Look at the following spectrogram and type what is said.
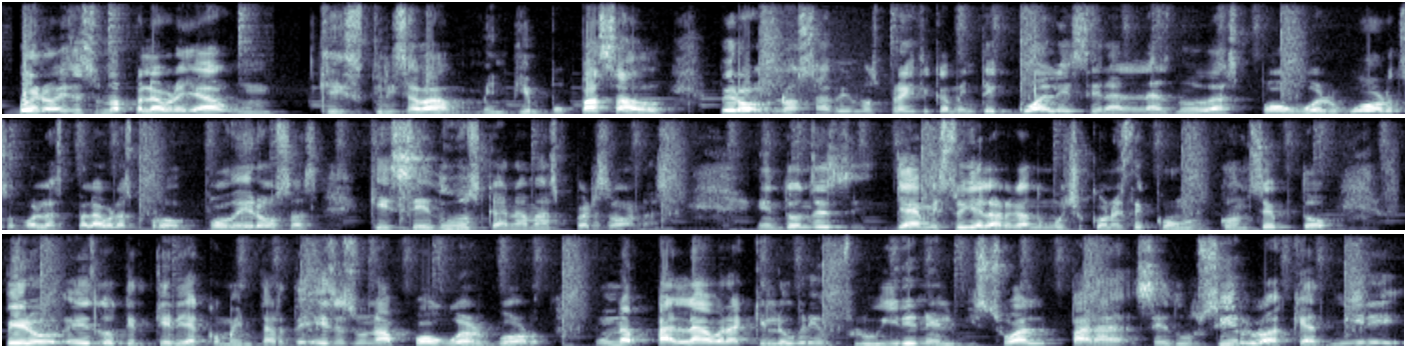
bueno, esa es una palabra ya que se utilizaba en tiempo pasado, pero no sabemos prácticamente cuáles serán las nuevas power words o las palabras poderosas que seduzcan a más personas. Entonces ya me estoy alargando mucho con este concepto, pero es lo que quería comentarte. Esa es una power word, una palabra que logra influir en el visual para seducirlo a que admire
